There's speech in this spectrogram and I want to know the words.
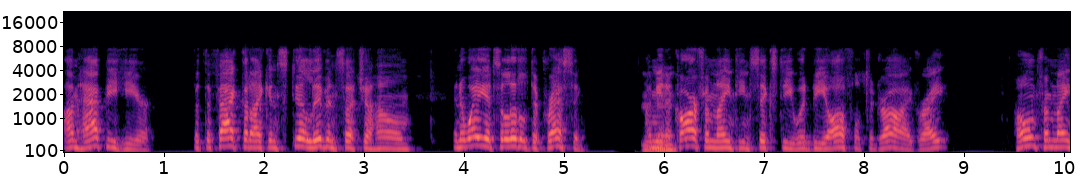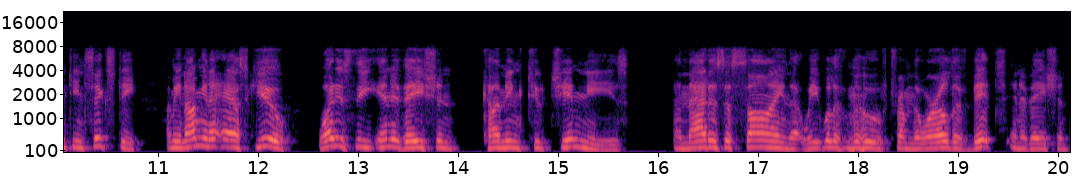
I'm happy here. But the fact that I can still live in such a home, in a way, it's a little depressing. Mm-hmm. I mean, a mm-hmm. car from 1960 would be awful to drive, right? Home from 1960. I mean, I'm going to ask you, what is the innovation coming to chimneys and that is a sign that we will have moved from the world of bits innovation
